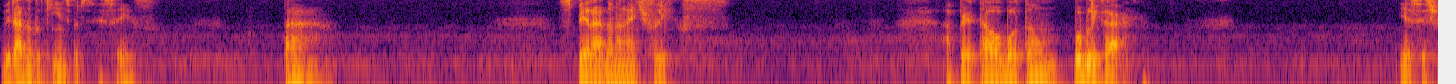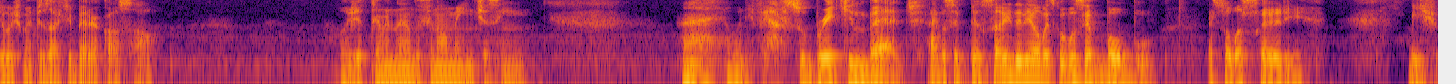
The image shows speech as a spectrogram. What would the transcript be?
virada do 15 para 16, pra esperar na Netflix apertar o botão publicar e assistir o último episódio de Better Call Saul. Hoje terminando finalmente assim. Ai, o universo Breaking Bad. Aí você pensa, ai Daniel, mas como você é bobo. É só uma série. Bicho,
